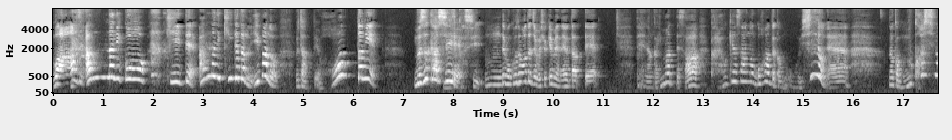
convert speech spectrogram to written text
わーあんなにこう聞いてあんなに聞いてたのに今の歌って本当に難しい。難しい。うん、でも子供たちも一生懸命ね歌って。でなんか今ってさカラオケ屋さんのご飯とかも美味しいよねなんか昔は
